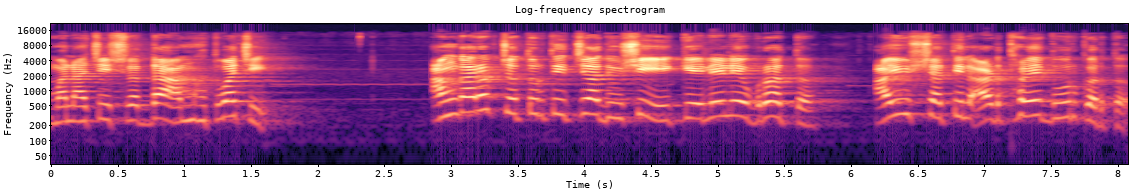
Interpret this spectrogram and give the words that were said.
मनाची श्रद्धा महत्त्वाची. अंगारक चतुर्थीच्या दिवशी केलेले व्रत आयुष्यातील अडथळे दूर करतं.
